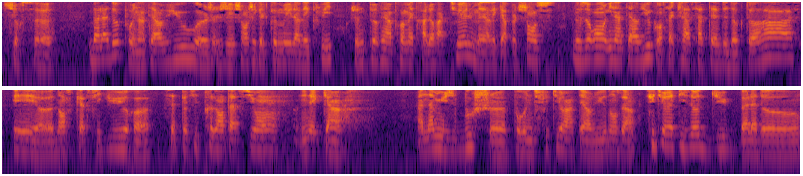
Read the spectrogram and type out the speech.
sur ce balado pour une interview. Euh, j'ai échangé quelques mails avec lui. Je ne peux rien promettre à l'heure actuelle, mais avec un peu de chance, nous aurons une interview consacrée à sa thèse de doctorat. Et euh, dans ce cas de figure, euh, cette petite présentation n'est qu'un un amuse-bouche pour une future interview dans un futur épisode du balado.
